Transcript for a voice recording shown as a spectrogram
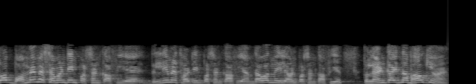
तो अब बॉम्बे में 17 परसेंट काफ़ी है, दिल्ली में 13 परसेंट काफ़ी है, अहमदाबाद में 11 परसेंट काफ़ी है तो लैंड का इतना भाव क्यों है?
